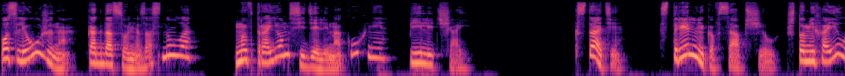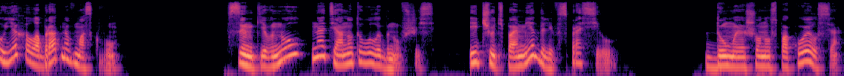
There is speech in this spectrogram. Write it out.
После ужина когда Соня заснула, мы втроем сидели на кухне, пили чай. Кстати, Стрельников сообщил, что Михаил уехал обратно в Москву. Сын кивнул, натянуто улыбнувшись, и, чуть помедлив, спросил. «Думаешь, он успокоился?»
